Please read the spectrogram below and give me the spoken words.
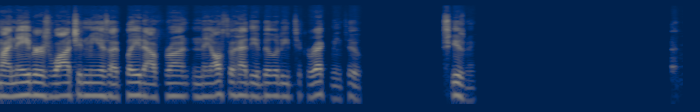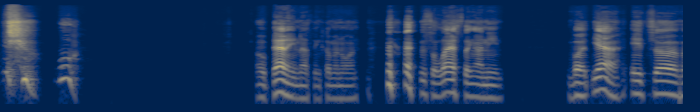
my neighbors watching me as I played out front, and they also had the ability to correct me too. Excuse me. Hope that ain't nothing coming on. it's the last thing I need. But yeah, it's uh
